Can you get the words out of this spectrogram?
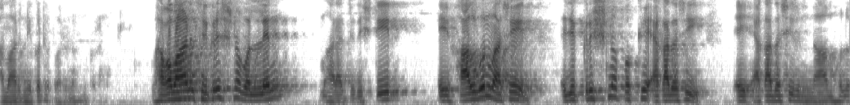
আমার নিকটে বর্ণন করুন। ভগবান শ্রীকৃষ্ণ বললেন, মহারাজ যুধিষ্ঠির, এই ফাল্গুন মাসের এই যে কৃষ্ণ পক্ষীয় একাদশী, এই একাদশীর নাম হলো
